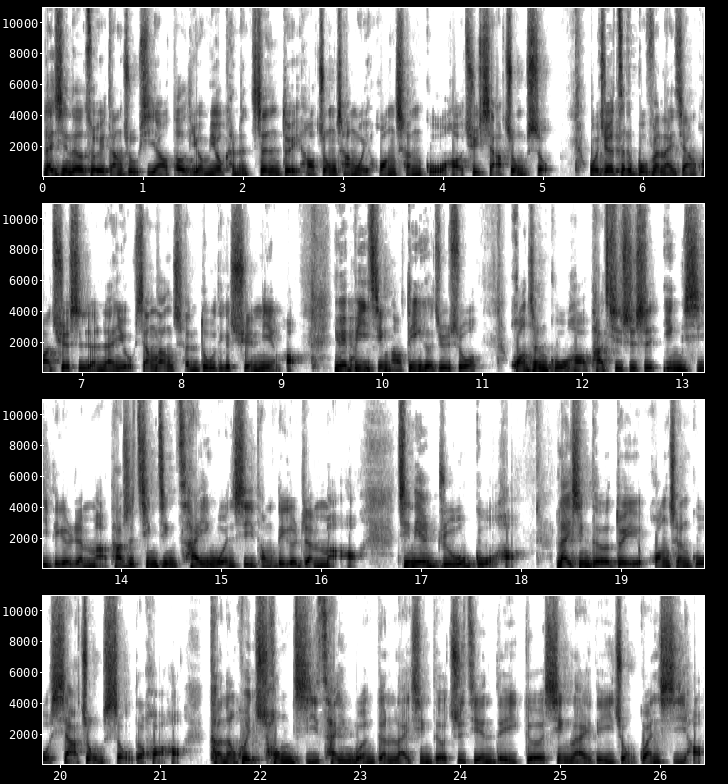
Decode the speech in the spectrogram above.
赖清德作为党主席啊，到底有没有可能针对哈中常委黄成国哈去下重手？我觉得这个部分来讲的话，确实仍然有相当程度的一个悬念哈，因为毕竟哈，第一个就是说黄成国哈，他其实是英系的一个人马，他是亲近蔡英文系统的一个人马哈。今天如果哈。赖清德对黄成国下重手的话，哈，可能会冲击蔡英文跟赖清德之间的一个信赖的一种关系，哈，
